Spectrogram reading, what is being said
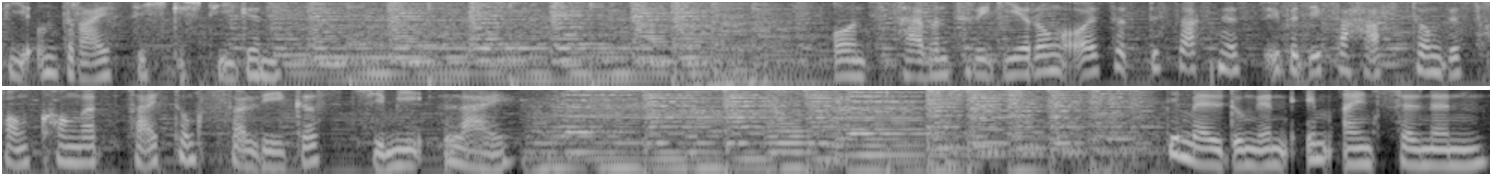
34 gestiegen. Und Taiwans Regierung äußert Besorgnis über die Verhaftung des Hongkonger Zeitungsverlegers Jimmy Lai. Die Meldungen im Einzelnen.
